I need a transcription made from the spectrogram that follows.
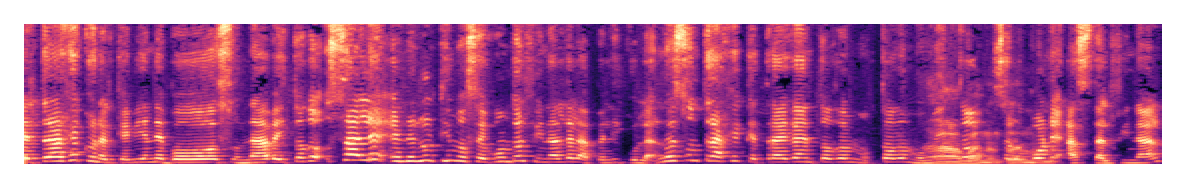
El traje con el que viene Buzz, su nave y todo, sale en el último segundo al final de la película. No es un traje que traiga en todo, todo momento, bueno, se todo lo pone momento. hasta el final.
